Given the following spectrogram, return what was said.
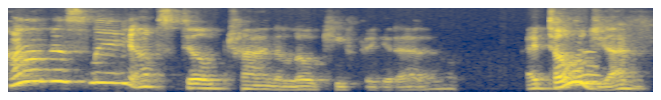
Honestly, I'm still trying to low key figure that out. I told you I've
